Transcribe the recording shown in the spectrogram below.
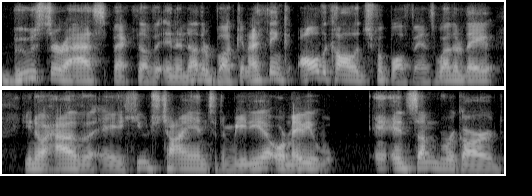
booster aspect of it in another bucket. And I think all the college football fans, whether they, you know, have a huge tie-in to the media or maybe in some regard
